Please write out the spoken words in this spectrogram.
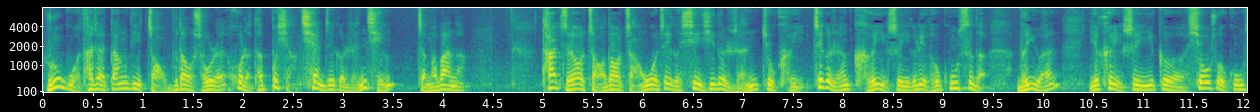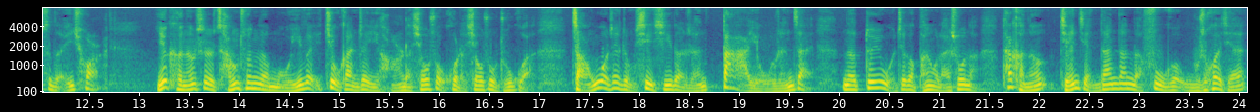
如果他在当地找不到熟人，或者他不想欠这个人情，怎么办呢？他只要找到掌握这个信息的人就可以。这个人可以是一个猎头公司的文员，也可以是一个销售公司的 HR，也可能是长春的某一位就干这一行的销售或者销售主管。掌握这种信息的人大有人在。那对于我这个朋友来说呢，他可能简简单单的付个五十块钱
